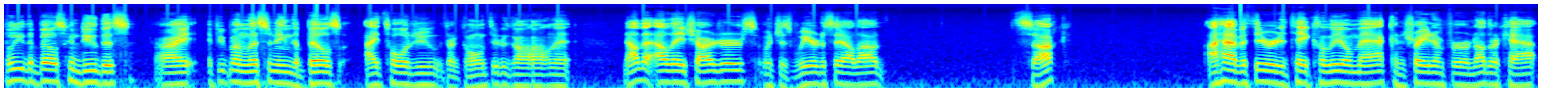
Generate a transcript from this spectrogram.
Believe the Bills can do this. All right. If you've been listening, the Bills, I told you, they're going through the gauntlet. Now the LA Chargers, which is weird to say out loud, suck. I have a theory to take Khalil Mack and trade him for another cap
